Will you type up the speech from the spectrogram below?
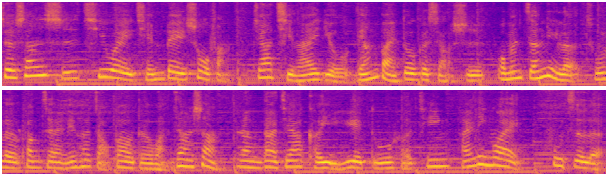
这三十七位前辈受访加起来有两百多个小时，我们整理了，除了放在联合早报的网站上，让大家可以阅读和听，还另外。复制了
